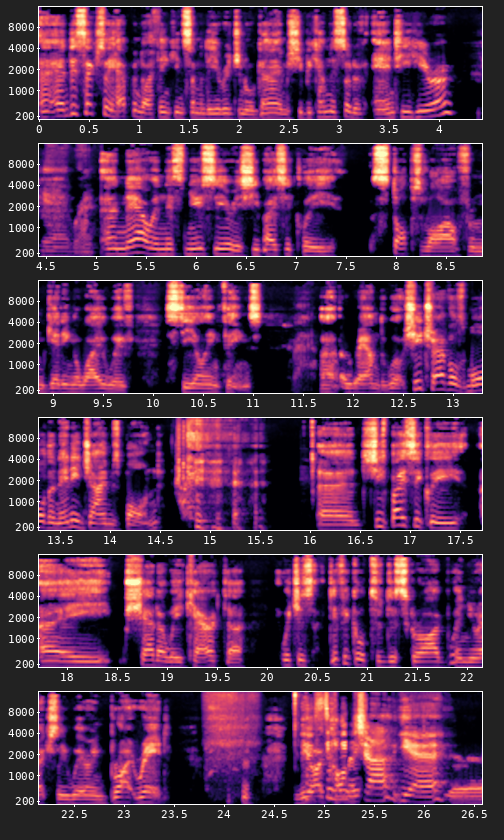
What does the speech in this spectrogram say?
And this actually happened, I think, in some of the original games. She became this sort of anti hero. Yeah. Right. And now in this new series, she basically stops Vile from getting away with stealing things Right. uh, around the world. She travels more than any James Bond. and she's basically a shadowy character, which is difficult to describe when you're actually wearing bright red. the her iconic, signature. Yeah. yeah,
